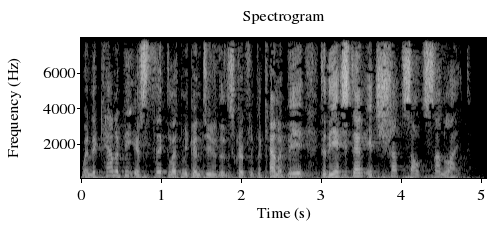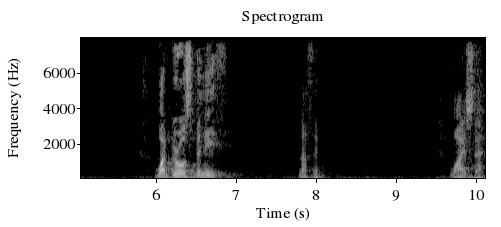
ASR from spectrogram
When the canopy is thick, let me continue the description of the canopy, to the extent it shuts out sunlight. What grows beneath? Nothing. Why is that?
